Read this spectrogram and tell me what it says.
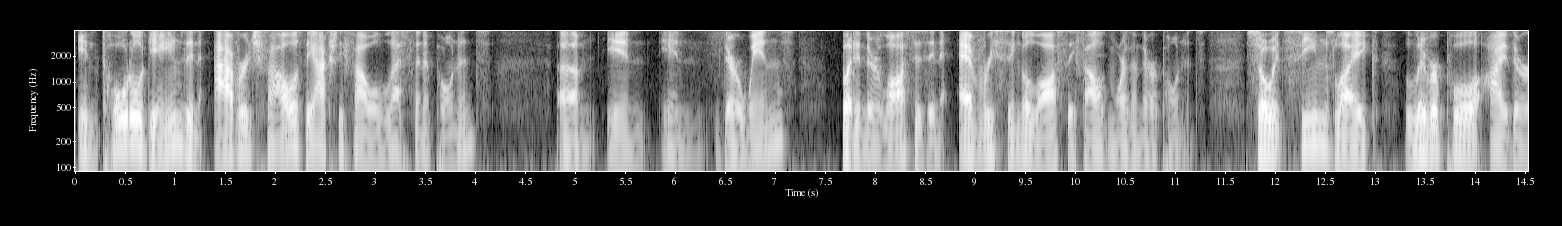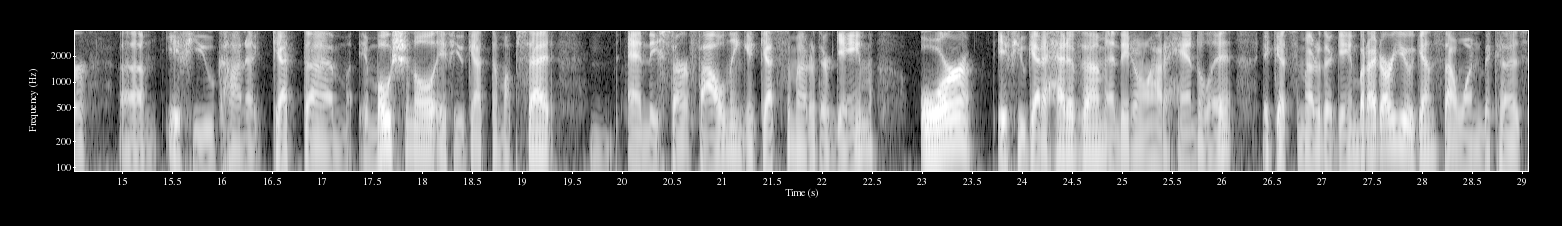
in total games, in average fouls, they actually foul less than opponents um, in in their wins, but in their losses, in every single loss, they fouled more than their opponents. So it seems like Liverpool either, um, if you kind of get them emotional, if you get them upset, and they start fouling, it gets them out of their game, or if you get ahead of them and they don't know how to handle it, it gets them out of their game. But I'd argue against that one because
